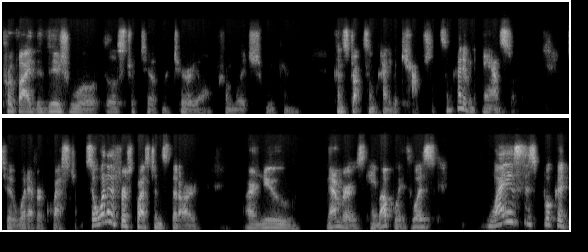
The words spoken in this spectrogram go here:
provide the visual illustrative material from which we can construct some kind of a caption, some kind of an answer to whatever question. So one of the first questions that our, our new members came up with was, why is this book a,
